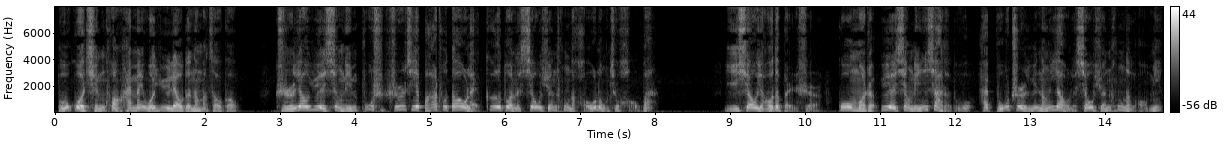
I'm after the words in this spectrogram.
不过情况还没我预料的那么糟糕，只要岳杏林不是直接拔出刀来割断了萧玄通的喉咙就好办。以逍遥的本事。估摸着岳杏林下的毒还不至于能要了萧玄通的老命，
